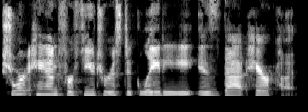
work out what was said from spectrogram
shorthand for futuristic lady is that haircut.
